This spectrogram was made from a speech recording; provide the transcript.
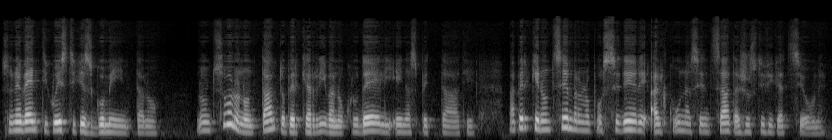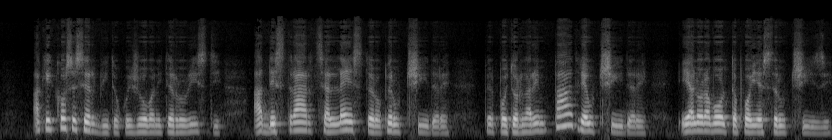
Sono eventi questi che sgomentano, non solo non tanto perché arrivano crudeli e inaspettati, ma perché non sembrano possedere alcuna sensata giustificazione. A che cosa è servito quei giovani terroristi addestrarsi all'estero per uccidere, per poi tornare in patria e uccidere, e a loro volta poi essere uccisi?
